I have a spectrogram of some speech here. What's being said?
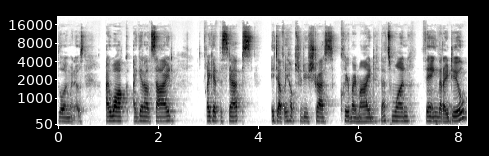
blowing my nose. I walk, I get outside, I get the steps. It definitely helps reduce stress, clear my mind. That's one thing that I do.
